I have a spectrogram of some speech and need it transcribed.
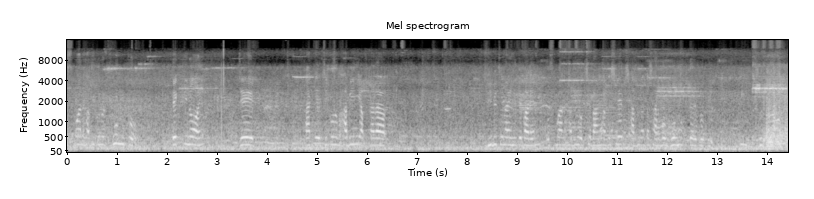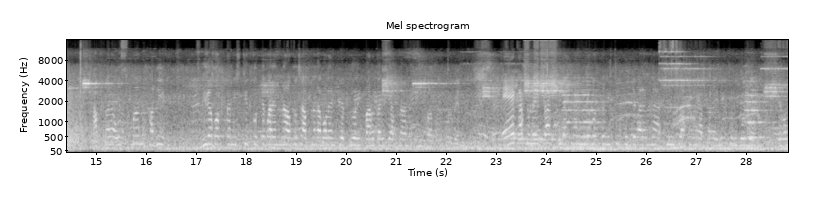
ওসমান হাদি কোনো ঠুনকো ব্যক্তি নয় যে তাকে যে কোনোভাবেই আপনারা বিবেচনায় নিতে পারেন, ওসমান হাদি হচ্ছে বাংলাদেশের স্বাধীনতা সার্বভৌমত্বের সুতরাং আপনারা ওসমান হাদির নিরাপত্তা নিশ্চিত করতে পারেন না, অথচ আপনারা বলেন ফেব্রুয়ারি বারো তারিখে আপনারা নাকি নির্বাচন করবেন। এক আসনে প্রার্থী আপনার নিরাপত্তা নিশ্চিত করতে পারেন না তিনশো আসনে আপনারা ইলেকশন করবেন এবং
